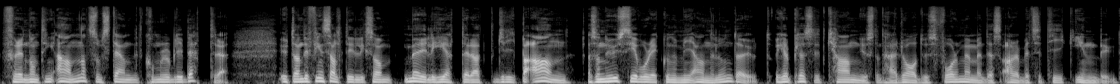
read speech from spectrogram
för någonting annat som ständigt kommer att bli bättre. Utan det finns alltid liksom möjligheter att gripa an. Alltså nu ser vår ekonomi annorlunda ut och helt plötsligt kan just den här radhusformen med dess arbetsetik inbyggd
